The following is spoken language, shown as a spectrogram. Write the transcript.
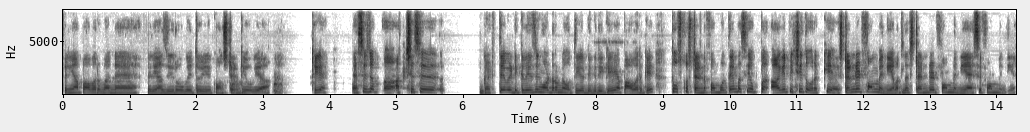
फिर यहाँ पावर वन है, फिर यहाँ ज़ीरो हो गई तो ये कॉन्स्टेंट ही हो गया। ठीक है? ऐसे जब अच्छे से घटते हुए डिक्रीजिंग ऑर्डर में होती है डिग्री के या पावर के तो उसको स्टैंडर्ड फॉर्म बोलते हैं। बस ये ऊपर, आगे पीछे तो रखी है। स्टैंडर्ड फॉर्म में नहीं है मतलब स्टैंडर्ड फॉर्म में नहीं है, ऐसे फॉर्म में नहीं है।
